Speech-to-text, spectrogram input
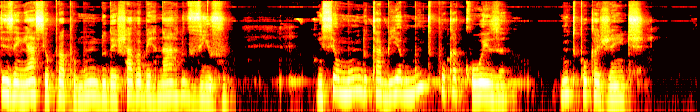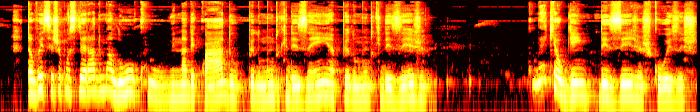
Desenhar seu próprio mundo deixava Bernardo vivo. Em seu mundo cabia muito pouca coisa, muito pouca gente. Talvez seja considerado maluco, inadequado pelo mundo que desenha, pelo mundo que deseja. Como é que alguém deseja as coisas?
